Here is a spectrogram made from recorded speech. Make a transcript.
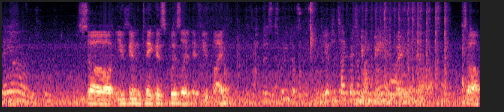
Damn. So you can take his Quizlet if you'd like. You have to type in my hand. So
